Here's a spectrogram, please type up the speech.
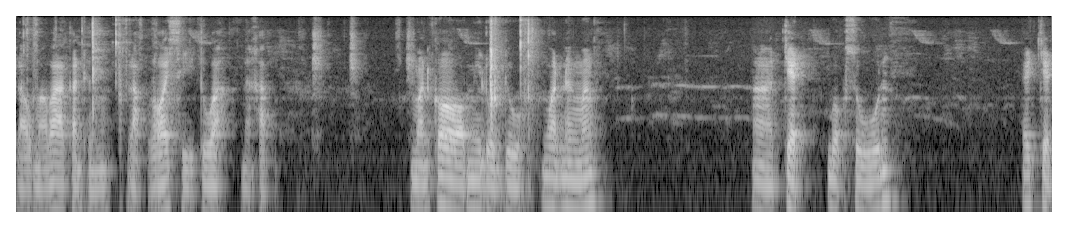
เรามาว่ากันถึงหลักร้อยสี่ตัวนะครับ มันก็มีหลุดอยู่งวดหนึ่งมั้ง เจ็ดบวกศูนย์ได้เจ็ด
